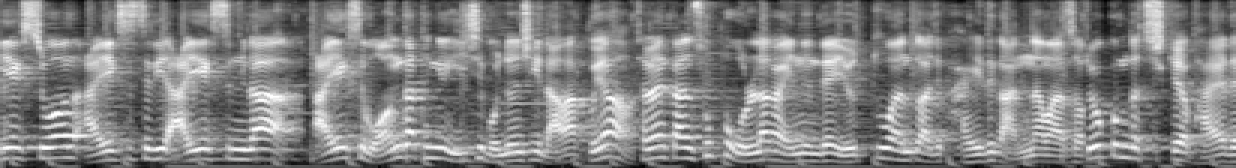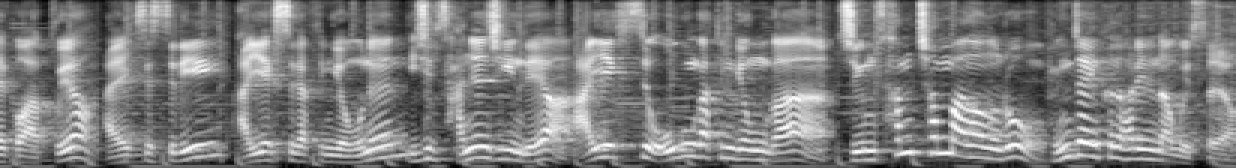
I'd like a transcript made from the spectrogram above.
iX1, iX3, iX입니다. iX1 같은 경우 25년식이 나왔고요. 차량가는 소폭 올라가 있는데 이 또한도 아직 가이드가 안 나와서 조금 더 지켜봐야 될 것 같고요. iX3, iX 같은 경우는 24년식인데요. iX50 같은 경우가 지금 3천만 원으로 굉장히 큰 할인을 하고 있어요.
